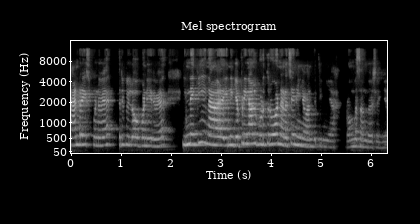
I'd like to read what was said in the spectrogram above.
ஹேண்ட் ரைஸ் பண்ணுவேன் திருப்பி லோ பண்ணிடுவேன். இன்னைக்கு நான் இன்னைக்கு எப்படினாலும் கொடுத்துருவோன்னு நினைச்சேன் நீங்க வந்துட்டீங்க ரொம்ப சந்தோஷங்க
